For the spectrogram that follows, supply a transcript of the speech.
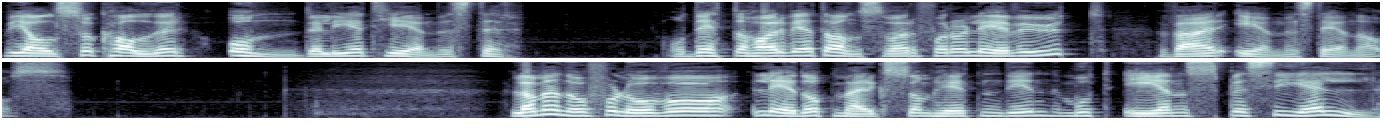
vi altså kaller åndelige tjenester, og dette har vi et ansvar for å leve ut, hver eneste en av oss. La meg nå få lov å lede oppmerksomheten din mot én spesiell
